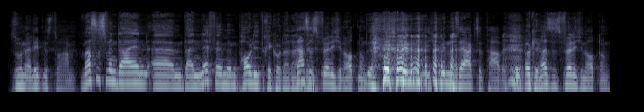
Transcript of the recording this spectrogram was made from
so ein Erlebnis zu haben. Was ist, wenn dein, ähm, dein Neffe mit dem Pauli-Trikot da rein Das will? ist völlig in Ordnung. Ich bin, ich bin sehr akzeptabel. Okay. Das ist völlig in Ordnung.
